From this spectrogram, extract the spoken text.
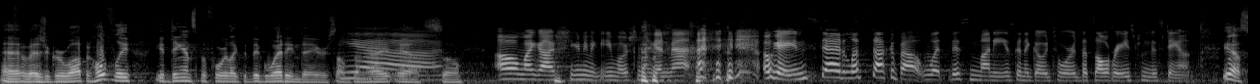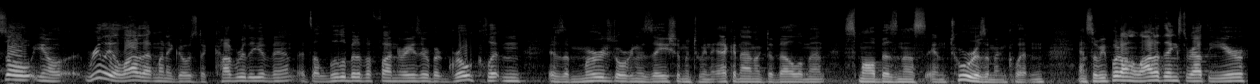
uh, as you grow up. And hopefully you dance before like the big wedding day or something, yeah. right? Yeah. So. Oh my gosh, you're gonna make me emotional again, Matt. okay, instead, let's talk about what this money is gonna go toward that's all raised from this dance. Yeah, so, you know, really a lot of that money goes to cover the event. It's a little bit of a fundraiser, but Grow Clinton is a merged organization between the economic development, small business, and tourism in Clinton. And so we put on a lot of things throughout the year.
